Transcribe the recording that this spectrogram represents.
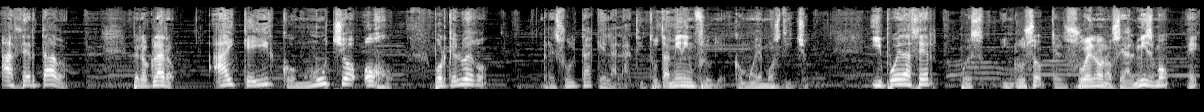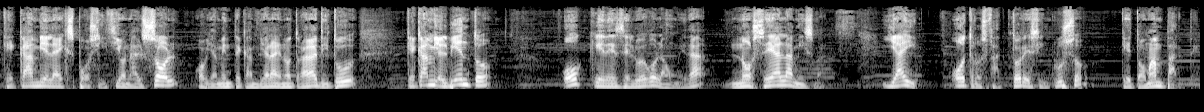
acertado. Pero claro, hay que ir con mucho ojo, porque luego resulta que la latitud también influye, como hemos dicho. Y puede hacer, pues, incluso que el suelo no sea el mismo, ¿eh? que cambie la exposición al sol, obviamente cambiará en otra latitud, que cambie el viento, o que desde luego la humedad no sea la misma. Y hay otros factores incluso que toman parte.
